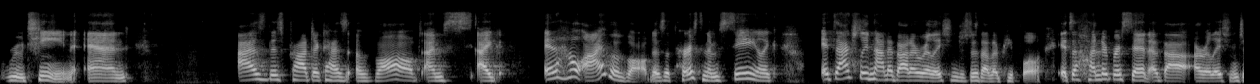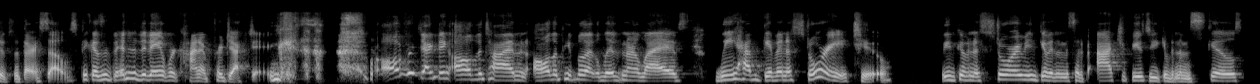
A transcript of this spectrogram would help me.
routine and as this project has evolved i'm i and how i've evolved as a person i'm seeing like it's actually not about our relationships with other people. It's 100% about our relationships with ourselves because at the end of the day, we're kind of projecting. we're all projecting all the time, and all the people that live in our lives, we have given a story to. We've given a story, we've given them a set of attributes, we've given them skills,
